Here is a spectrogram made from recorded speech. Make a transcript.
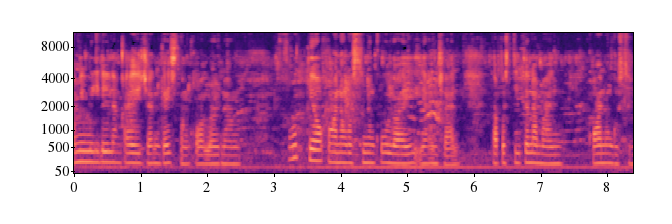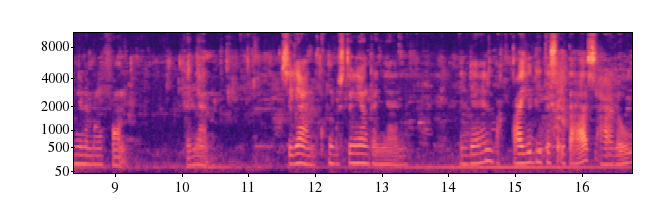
Mamimili lang kayo dyan, guys, ng color ng font nyo. Kung anong gusto nyong kulay, yan dyan. Tapos, dito naman, kung anong gusto nyo namang font. Ganyan. So, yan. Kung gusto nyo ganyan. And then, back tayo dito sa itaas, arrow.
